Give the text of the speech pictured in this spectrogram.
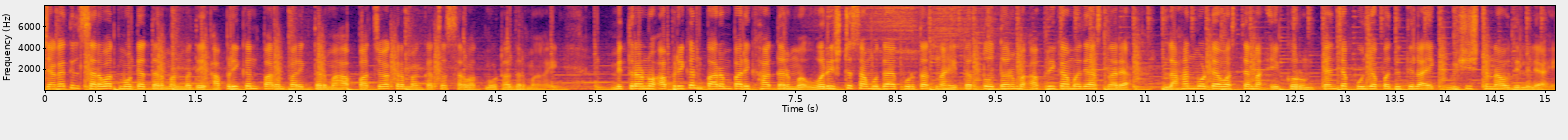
जगातील सर्वात मोठ्या धर्मांमध्ये आफ्रिकन पारंपरिक धर्म हा पाचव्या क्रमांकाचा सर्वात मोठा धर्म आहे. मित्रांनो आफ्रिकन पारंपरिक हा धर्म वरिष्ठ समुदायापुरताच नाही तर तो धर्म आफ्रिकामध्ये असणाऱ्या लहान मोठ्या वस्त्यांना एक करून त्यांच्या पूजा पद्धतीला एक विशिष्ट नाव दिलेले आहे.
